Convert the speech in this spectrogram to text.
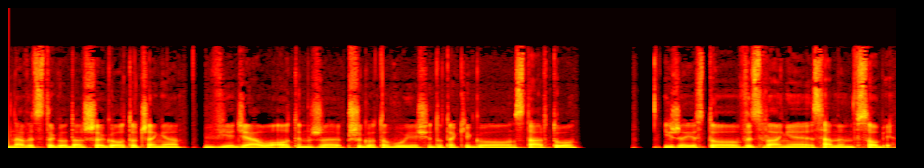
nawet z tego dalszego otoczenia, wiedziało o tym, że przygotowuje się do takiego startu i że jest to wyzwanie samym w sobie.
